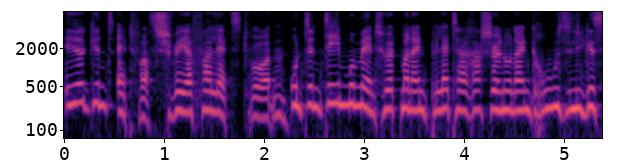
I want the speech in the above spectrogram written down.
irgendetwas schwer verletzt worden. Und in dem Moment hört man ein Blätterrascheln und ein gruseliges.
